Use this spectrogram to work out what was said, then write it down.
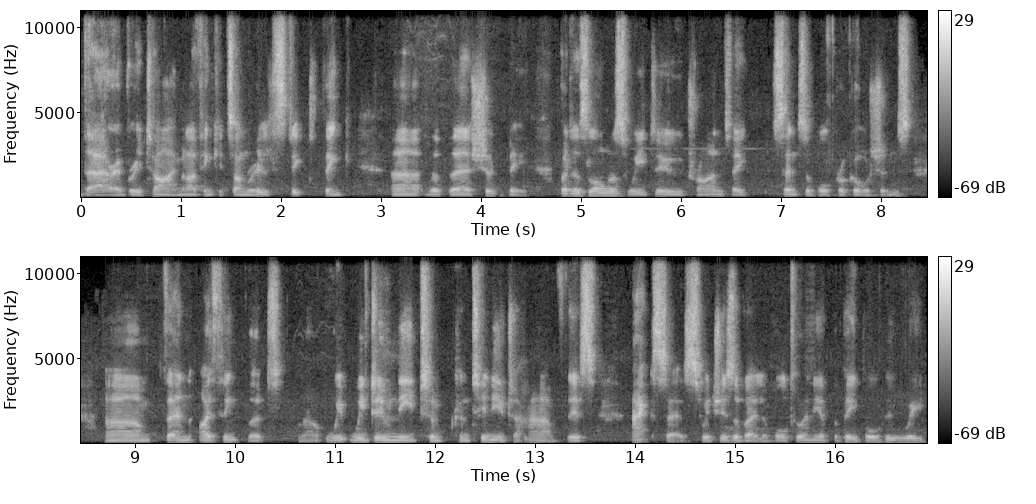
there every time. And I think it's unrealistic to think uh, that there should be. But as long as we do try and take sensible precautions, um, then I think that you know, we, we do need to continue to have this access which is available to any of the people who we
